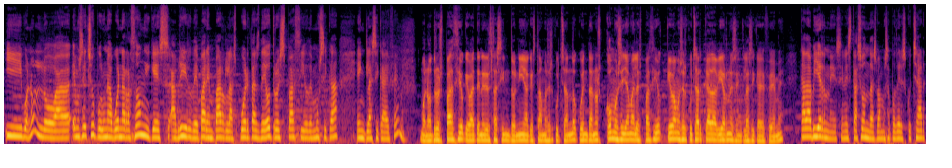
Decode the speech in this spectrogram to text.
y bueno, lo ha- hemos hecho por una buena razón y que es abrir de par en par las puertas de otro espacio de música en Clásica FM. Bueno, otro espacio que va a tener esta sintonía que estamos escuchando. Cuéntanos cómo se llama el espacio que vamos a escuchar cada viernes en Clásica FM. Cada viernes en estas ondas vamos a poder escuchar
